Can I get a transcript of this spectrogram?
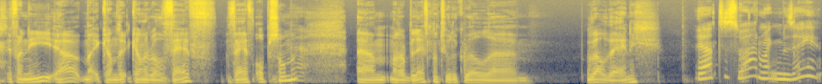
Stefanie, ja, maar ik kan er, ik kan er wel vijf, vijf opsommen. Ja. Ehm, maar dat blijft natuurlijk wel, wel weinig. Ja, het is waar, maar ik moet zeggen,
